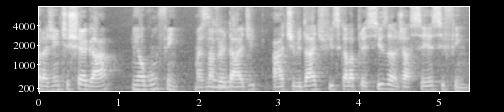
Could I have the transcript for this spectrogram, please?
para a gente chegar em algum fim. Mas Sim. na verdade a atividade física ela precisa já ser esse fim.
